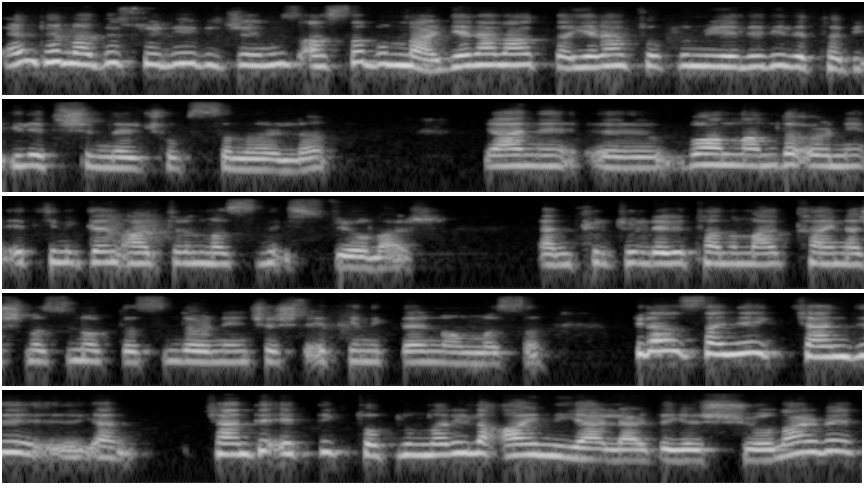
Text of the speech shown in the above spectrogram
en temelde söyleyebileceğimiz aslında bunlar. Yerel halkla, yerel toplum üyeleriyle tabii iletişimleri çok sınırlı. Yani e, bu anlamda örneğin etkinliklerin artırılmasını istiyorlar. Yani kültürleri tanımak, kaynaşması noktasında örneğin çeşitli etkinliklerin olması. Biraz hani kendi yani kendi etnik toplumlarıyla aynı yerlerde yaşıyorlar ve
